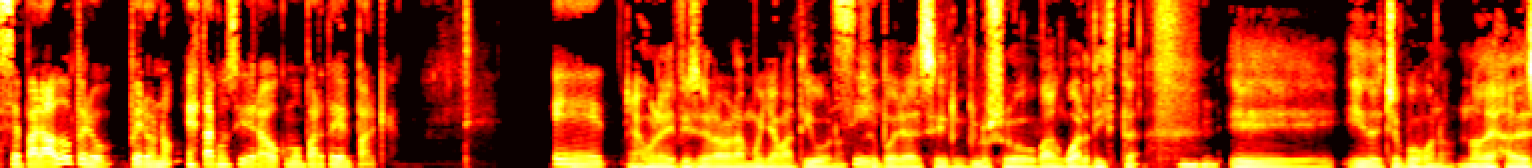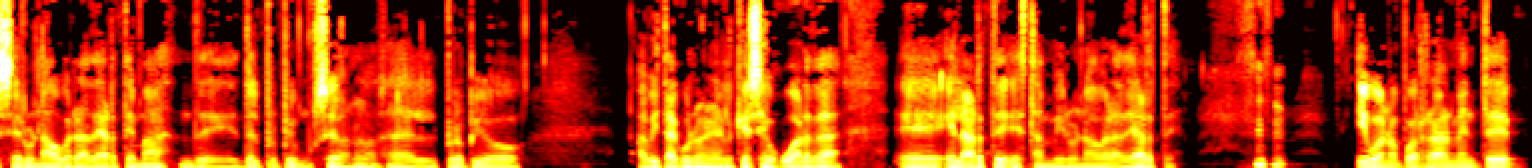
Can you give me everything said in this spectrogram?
separado, pero, pero no, está considerado como parte del parque. Eh, Es un edificio, la verdad, muy llamativo, ¿no? Sí. Se podría decir incluso vanguardista. Eh, y de hecho, pues bueno, no deja de ser una obra de arte más de- del propio museo, ¿no? O sea, el propio habitáculo en el que se guarda eh, el arte es también una obra de arte. y bueno, pues realmente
